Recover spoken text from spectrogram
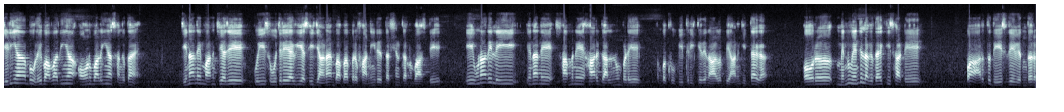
ਜਿਹੜੀਆਂ ਭੋਲੇ ਬਾਬਾ ਦੀਆਂ ਆਉਣ ਵਾਲੀਆਂ ਸੰਗਤਾਂ ਹੈ, ਜਿਨ੍ਹਾਂ ਨੇ ਮਨ 'ਚ ਅਜੇ ਕੋਈ ਸੋਚ ਰਿਹਾ ਕਿ ਅਸੀਂ ਜਾਣਾ ਬਾਬਾ ਬਰਫਾਨੀ ਦੇ ਦਰਸ਼ਨ ਕਰਨ ਵਾਸਤੇ ਇਹ ਉਹਨਾਂ ਦੇ ਲਈ ਇਹਨਾਂ ਨੇ ਸਾਹਮਣੇ ਹਰ ਗੱਲ ਨੂੰ ਬੜੇ ਬਖੂਬੀ ਤਰੀਕੇ ਦੇ ਨਾਲ ਬਿਆਨ ਕੀਤਾ ਹੈਗਾ। ਔਰ ਮੈਨੂੰ ਇੰਜ ਲੱਗਦਾ ਹੈ ਕਿ ਸਾਡੇ ਭਾਰਤ ਦੇਸ਼ ਦੇ ਅੰਦਰ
